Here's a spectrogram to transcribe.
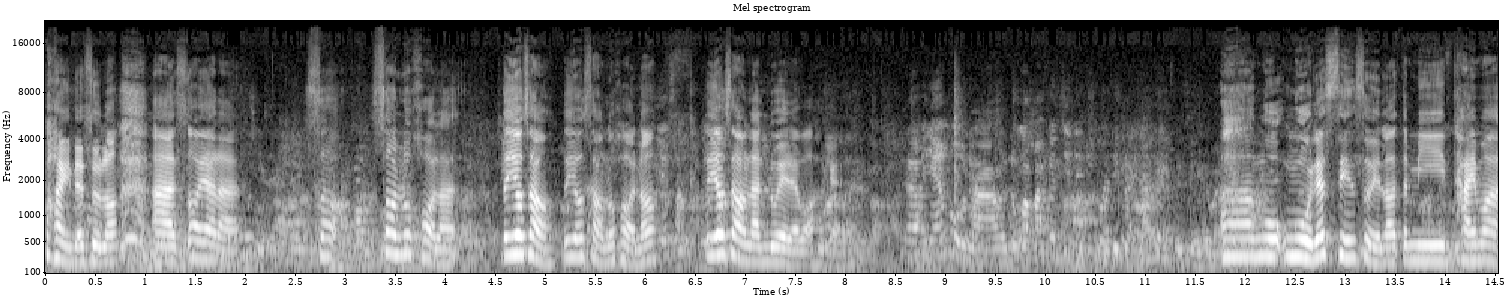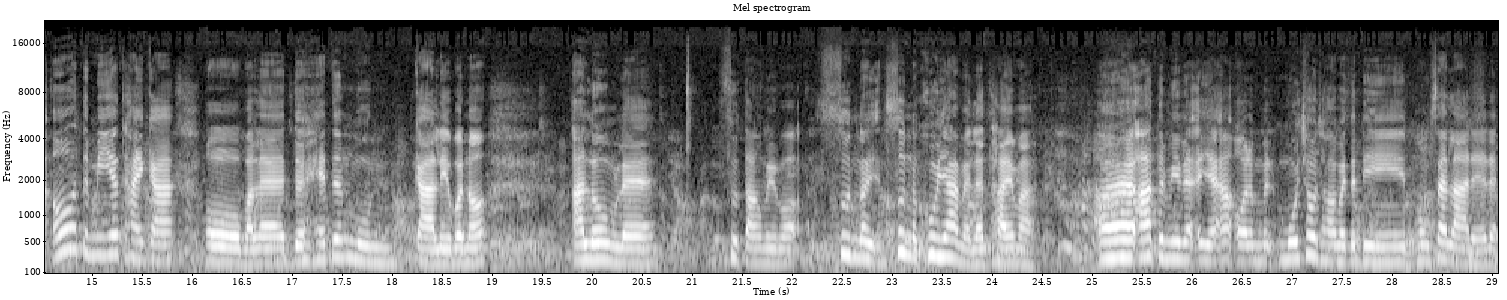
ပိုင်တယ်ဆိုတော့အာဆော့ရတာဆော့ဆော့လို့ခေါ်လားတရုတ်ဆောင်တရုတ်ဆောင်လို့ခေါ်နော်တရုတ်ဆောင်လားလွယ်တယ်ပေါ့ဟုတ်ကဲ့အရန်ကိုဒါလုံးဝ perfect ဖြစ်နေသူကဒီ character ပဲအာငိုငိုတဲ့စင်းဆိုရင်တော့တမီထိုင်းမှာအော်တမီရဲ့ထိုင်းကဟိုဗာလဲ the hidden moon ကလေးပေါ့နော် အလုံးလဲစွတောင်းပဲပေါ့စွစွနှစ်ခုရမယ်လဲထိုင်းမှာအဲအာတမီလည်းအရင်အော်မိုးချုပ်ထားပဲတည်ဖုံဆက်လာတယ်တဲ့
